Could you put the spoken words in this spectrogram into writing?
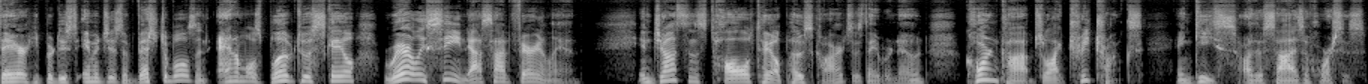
There, he produced images of vegetables and animals blown to a scale rarely seen outside fairyland. In Johnson's tall tale postcards, as they were known, corn cobs are like tree trunks, and geese are the size of horses.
